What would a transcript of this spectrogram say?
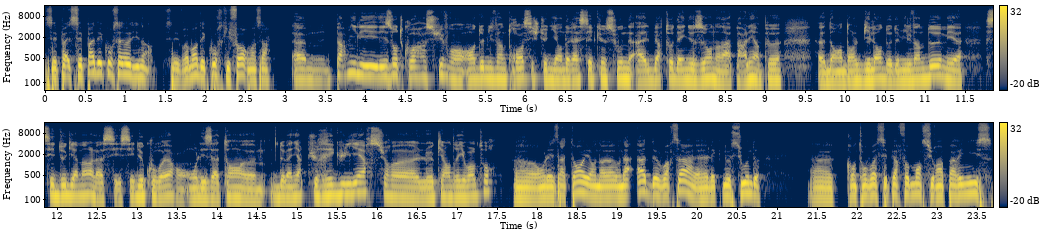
c'est pas, c'est pas des courses anodines, hein. c'est vraiment des courses qui forment ça. Euh, parmi les, les autres coureurs à suivre en, en 2023, si je te dis Andreas Leknesund, Alberto Dainese, on en a parlé un peu euh, dans, dans le bilan de 2022, mais euh, ces deux gamins là, ces, ces deux coureurs, on les attend euh, de manière plus régulière sur le calendrier World Tour? On les attend et on a, on a hâte de voir ça. Avec Nosund, quand on voit ses performances sur un Paris-Nice,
